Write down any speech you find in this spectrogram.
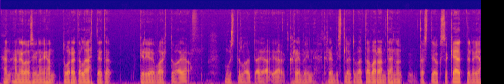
hän, hänellä on siinä ihan tuoreita lähteitä kirjeenvaihtoa ja muisteloita ja, ja Kremin, Kremistä löytyvää tavaraa, mitä hän on tässä teoksessa käyttänyt. Ja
